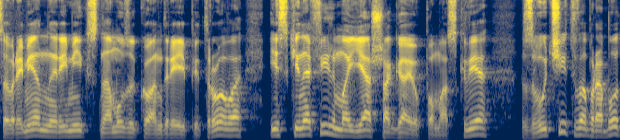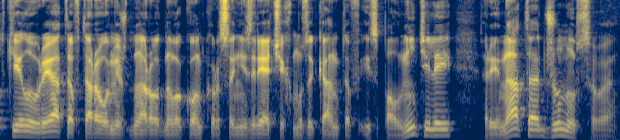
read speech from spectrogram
Современный ремикс на музыку Андрея Петрова из кинофильма «Я шагаю по Москве» звучит в обработке лауреата второго международного конкурса незрячих музыкантов-исполнителей Рената Джунусова.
